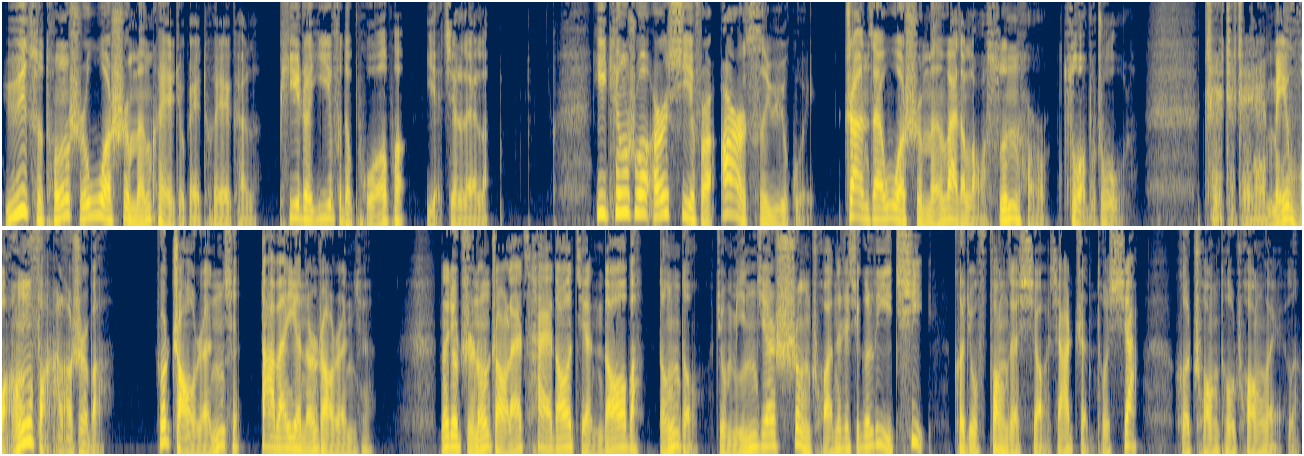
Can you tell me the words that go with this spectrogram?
与此同时，卧室门可也就被推开了，披着衣服的婆婆也进来了。一听说儿媳妇二次遇鬼，站在卧室门外的老孙头坐不住了。这这这这没王法了是吧？说找人去，大半夜哪儿找人去？那就只能找来菜刀、剪刀吧，等等，就民间盛传的这些个利器，可就放在小霞枕头下和床头床尾了。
